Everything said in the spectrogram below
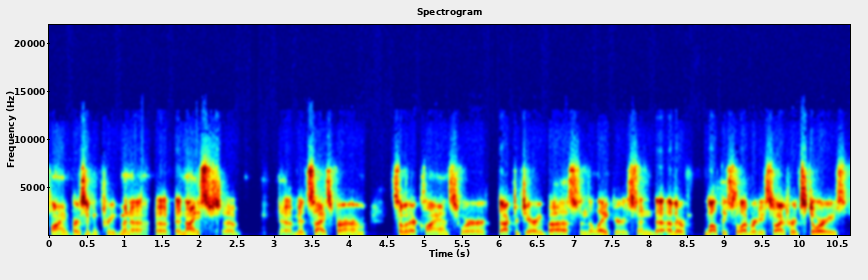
Fein Persick Friedman, a, a, a nice a mid-sized firm. Some of their clients were Dr. Jerry Buss and the Lakers and uh, other wealthy celebrities. So I've heard stories.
